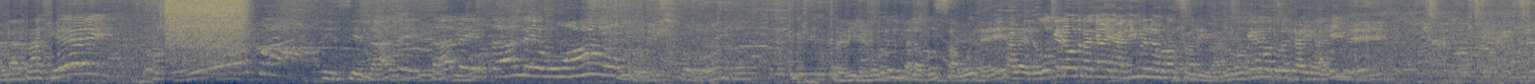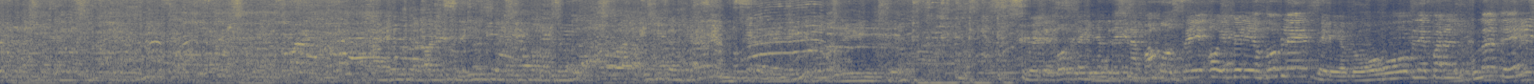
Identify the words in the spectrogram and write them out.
Al ataque. ¡Opa! Dice, dale, dale, dale, wow. Revilla, ¿cómo le gusta la cosa buena, eh? A ver, luego quiere otra caiga libre en el brazo arriba. Luego quiere otra caiga libre. Doble, peleo doble para el culate.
